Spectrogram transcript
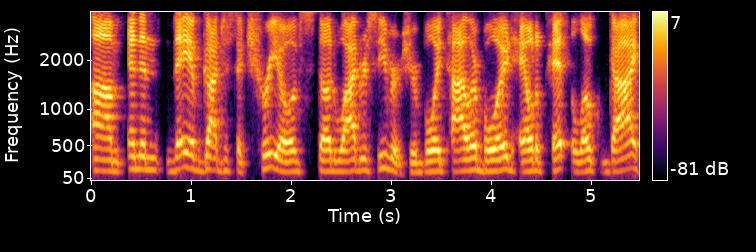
Um, and then they have got just a trio of stud wide receivers. Your boy Tyler Boyd, hail to Pitt, the local guy,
